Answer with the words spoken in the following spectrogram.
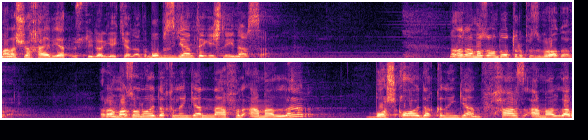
Mana shu xayriyat ustinglarga keladi. Bu bizga ham tegishli narsa. Mana Ramazonda o'tiribmiz, birodarlar. Ramazon oyida qilingan nafl amallar boshqa oyda qilingan farz amallar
